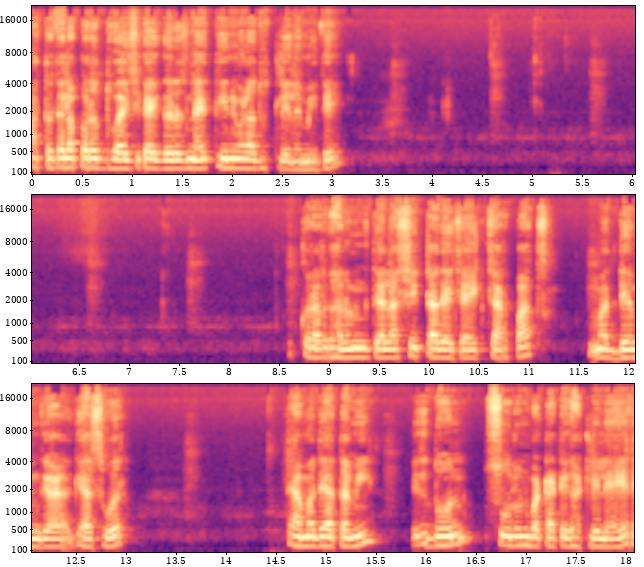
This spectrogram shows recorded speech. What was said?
आता त्याला परत धुवायची काही गरज नाही. तीन वेळा धुतलेलं मी ते. कुकरात घालून त्याला शिट्टा द्यायच्या एक चार पाच. मध्यम गॅ गॅसवर. त्यामध्ये आता मी एक दोन सोलून बटाटे घातलेले आहेत.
